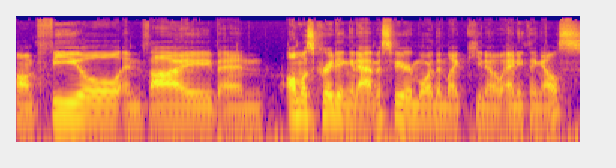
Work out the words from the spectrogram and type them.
on feel and vibe and almost creating an atmosphere more than like you know anything else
